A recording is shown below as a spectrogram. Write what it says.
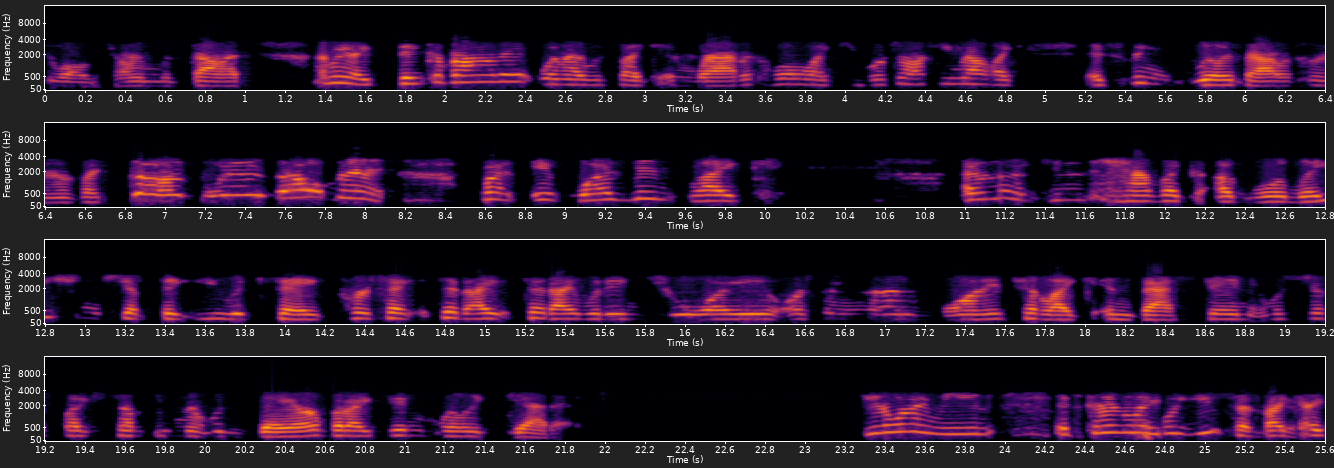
to all the time with God. I mean, I think about it when I was like in rabbit hole, like you were talking about, like if something really bad was going on, I was like, God, please help me. But it wasn't like, I don't know, it didn't have like a relationship that you would say per se that I that I would enjoy or something that I wanted to like invest in. It was just like something that was there, but I didn't really get it. Do you know what I mean? It's kind of like what you said. Like I,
